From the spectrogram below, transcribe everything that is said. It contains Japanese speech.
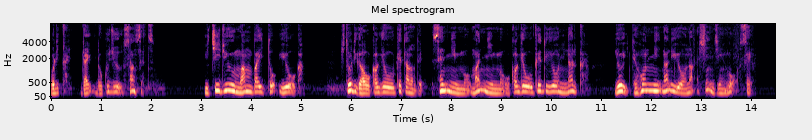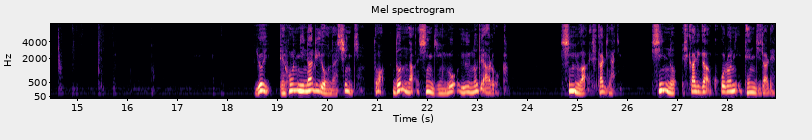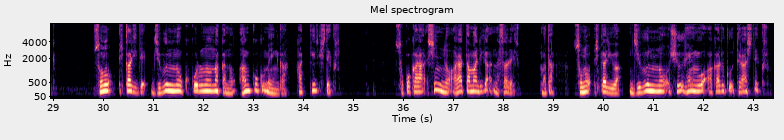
ご理解第63節一粒万倍と言おうが、一人がおかげを受けたので、千人も万人もおかげを受けるようになるから、良い手本になるような信心をせよ。良い手本になるような信心とはどんな信心を言うのであろうか。真は光なり、真の光が心に転じられる。その光で自分の心の中の暗黒面がはっきりしてくる。そこから真の改まりがなされる。また、その光は自分の周辺を明るく照らしてくる。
